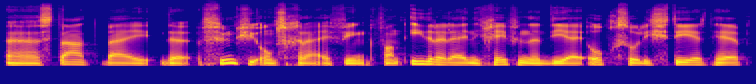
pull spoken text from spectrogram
eh, staat bij de functieomschrijving van iedere leidinggevende die jij opgesolliciteerd hebt,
